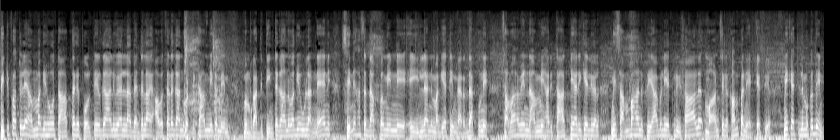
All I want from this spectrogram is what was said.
පිටිපතුලේ අම්මගේ හෝ තාත්තක පොල්තෙල් ගාලිවෙල්ලා වැඳලා අවසර ගන්නකොට නිකාමික මකද තින්ත ගාන වගේ උල්ල නෑන. සෙනහස දක්වමින්නේ ඒ ඉල්ලන්න මගේ අතින් වැරදක් වුණේ සමාවෙන් අම්ම හරි තාත්‍ය හරි කෙල්ලිවල මේ සම්බහන ක්‍රියාවල ඇතුළ විශාල මාන්සික කම්පනයක් ඇතිව. මේ ඇතුලමකදෙන්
